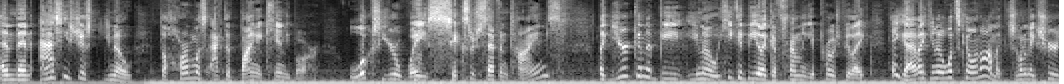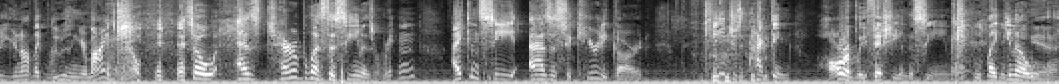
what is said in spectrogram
and then as he's just you know the harmless act of buying a candy bar looks your way six or seven times. Like you're gonna be, you know, he could be like a friendly approach, be like, "Hey, guy, like, you know, what's going on? Like, just want to make sure you're not like losing your mind now." so, as terrible as the scene is written, I can see as a security guard, Cage is acting horribly fishy in the scene. Like, you know, Yeah.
